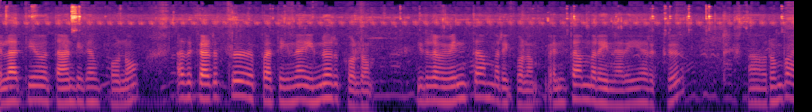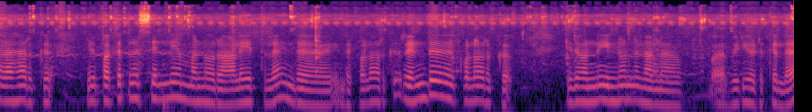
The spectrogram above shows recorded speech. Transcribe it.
எல்லாத்தையும் தாண்டி தான் போனோம். அதுக்கு அடுத்து பார்த்திங்கன்னா இன்னொரு குளம். இதில் வெண்தாமரை குளம். வெண்தாமரை நிறைய இருக்குது ரொம்ப அழகாக இருக்குது இது பக்கத்தில் செல்லியம்மன் ஒரு ஆலயத்தில் இந்த இந்த குளம் இருக்குது ரெண்டு குளம் இருக்குது இது ஒன்று இன்னொன்று நான் வீடியோ எடுக்கலை.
